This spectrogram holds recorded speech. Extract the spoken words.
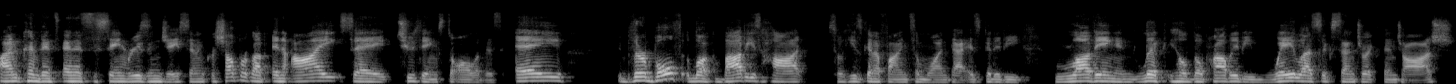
I'm convinced, and it's the same reason Jason and Chrishell broke up. And I say two things to all of this: a, they're both look. Bobby's hot so he's going to find someone that is going to be loving and look, he'll they'll probably be way less eccentric than Josh.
